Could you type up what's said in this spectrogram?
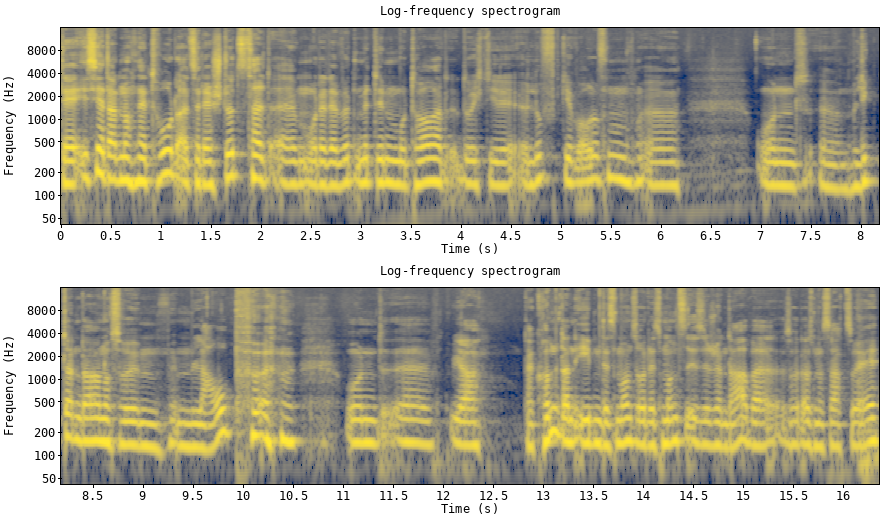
der ist ja dann noch nicht tot, also der stürzt halt ähm, oder der wird mit dem Motorrad durch die Luft geworfen äh, und äh, liegt dann da noch so im, im Laub. Und äh, ja, da kommt dann eben das Monster, oder das Monster ist ja schon da, aber so, dass man sagt so, hey,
